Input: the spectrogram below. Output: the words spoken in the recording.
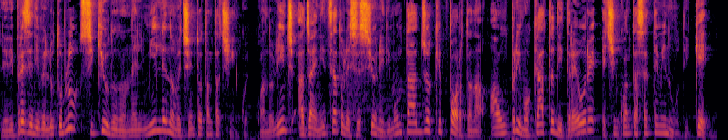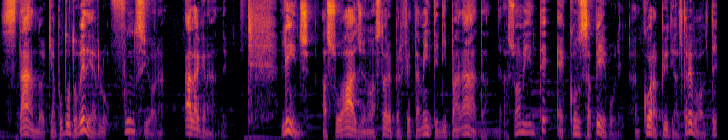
Le riprese di Velluto Blu si chiudono nel 1985, quando Lynch ha già iniziato le sessioni di montaggio che portano a un primo cut di 3 ore e 57 minuti che, stando a chi ha potuto vederlo, funziona alla grande. Lynch, a suo agio in una storia perfettamente dipanata nella sua mente, è consapevole, ancora più di altre volte,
